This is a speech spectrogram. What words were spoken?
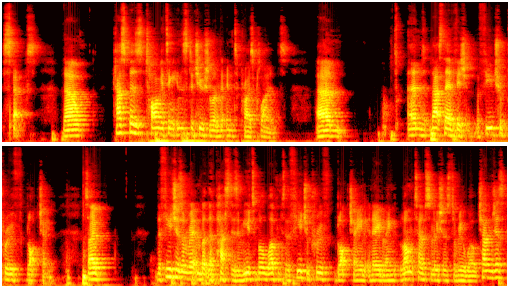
specs. Now, Casper's targeting institutional and enterprise clients. Um, and that's their vision, the future proof blockchain. So the future is unwritten, but the past is immutable. Welcome to the future proof blockchain, enabling long term solutions to real world challenges.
